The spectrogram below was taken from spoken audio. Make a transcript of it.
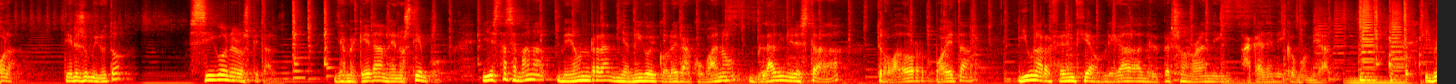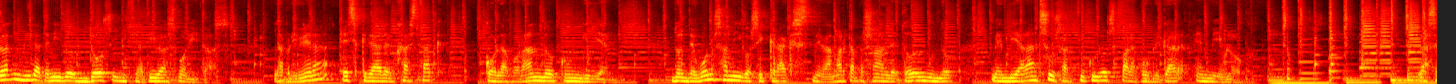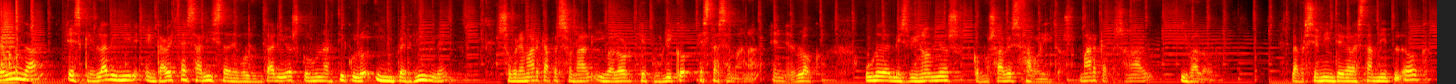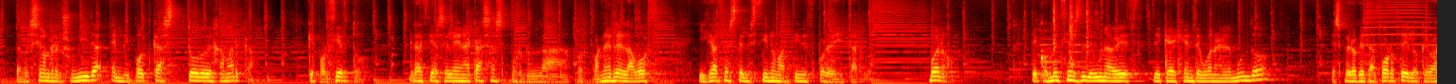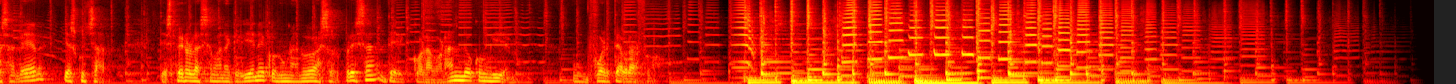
Hola, ¿tienes un minuto? Sigo en el hospital. Ya me queda menos tiempo. Y esta semana me honra mi amigo y colega cubano Vladimir Estrada, trovador, poeta y una referencia obligada del personal branding académico mundial. Y Vladimir ha tenido dos iniciativas bonitas. La primera es crear el hashtag colaborando con Guillem, donde buenos amigos y cracks de la marca personal de todo el mundo me enviarán sus artículos para publicar en mi blog. La segunda es que Vladimir encabeza esa lista de voluntarios con un artículo imperdible sobre marca personal y valor que publico esta semana en el blog, uno de mis binomios, como sabes, favoritos, marca personal y valor. La versión íntegra está en mi blog, la versión resumida en mi podcast Todo deja marca, que por cierto, gracias Elena Casas por, por ponerle la voz y gracias Celestino Martínez por editarlo. Bueno, ¿te convences de una vez de que hay gente buena en el mundo? Espero que te aporte lo que vas a leer y a escuchar. Te espero la semana que viene con una nueva sorpresa de Colaborando con Guillermo. Un fuerte abrazo.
